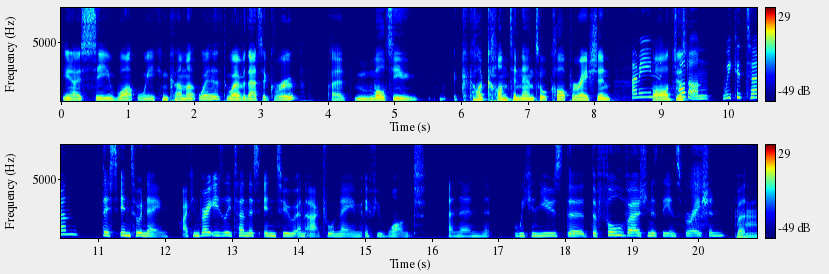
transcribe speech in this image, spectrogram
you know, see what we can come up with, whether that's a group, a multi continental corporation. I mean, Or just- hold on. We could turn this into a name. I can very easily turn this into an actual name if you want, and then we can use the the full version as the inspiration, but Mm-hmm.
